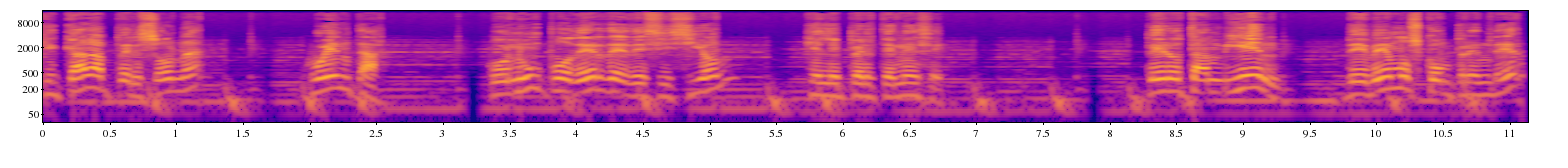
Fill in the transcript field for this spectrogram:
que cada persona cuenta con un poder de decisión que le pertenece. Pero también debemos comprender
